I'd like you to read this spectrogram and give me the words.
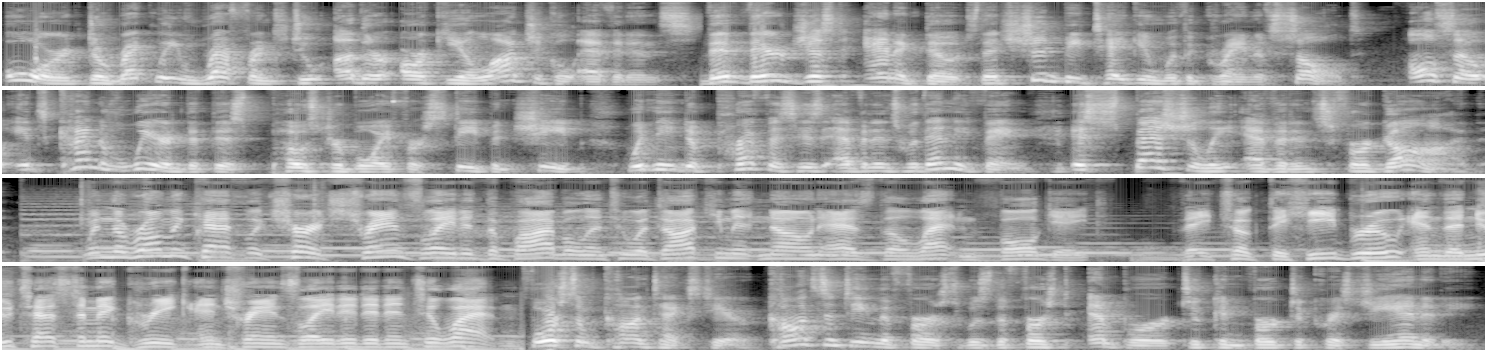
or directly reference to other archaeological evidence, then they're just anecdotes that should be taken with a grain of salt. Also, it's kind of weird that this poster boy for steep and cheap would need to preface his evidence with anything, especially evidence for God. When the Roman Catholic Church translated the Bible into a document known as the Latin Vulgate, they took the Hebrew and the New Testament Greek and translated it into Latin. For some context here, Constantine I was the first emperor to convert to Christianity.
